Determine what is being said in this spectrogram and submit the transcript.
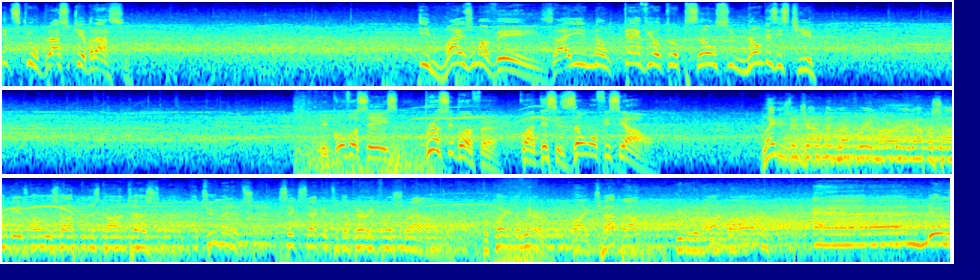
antes que o braço quebrasse. E mais uma vez, aí não teve outra opção se não desistir. E com vocês, Bruce Buffer, com a decisão oficial. Ladies and gentlemen, referee Mario Yamasaki has called a stop to this contest at 2 minutes, 6 seconds of the very first round, declaring the winner by tap out due to an armbar and new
